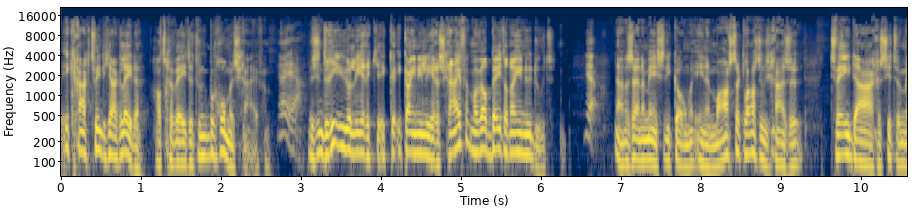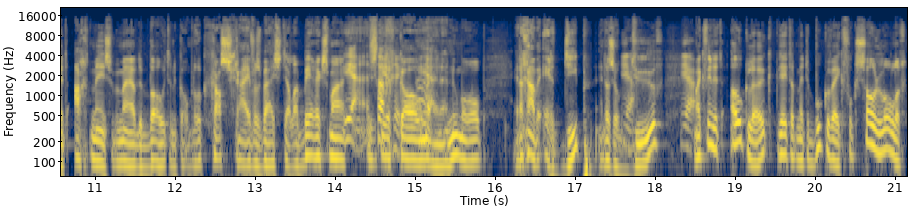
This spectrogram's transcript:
ik graag twintig jaar geleden had geweten toen ik begon met schrijven. Ja, ja. Dus in drie uur leer ik je. Ik, ik kan je niet leren schrijven, maar wel beter dan je nu doet. Ja. Nou, dan zijn er mensen die komen in een masterclass. Dus gaan ze twee dagen zitten we met acht mensen bij mij op de boot. En dan komen er ook gastschrijvers bij. Stella Bergsma Ja, keer ik. komen. Ja. En, eh, noem maar op. En dan gaan we echt diep. En dat is ook Ja. duur. Ja. Maar ik vind het ook leuk. Ik deed dat met de Boekenweek. Vond ik zo lollig.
